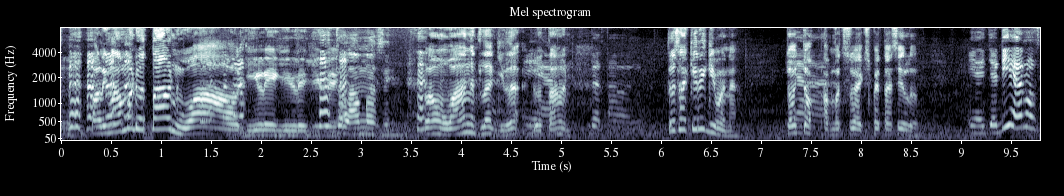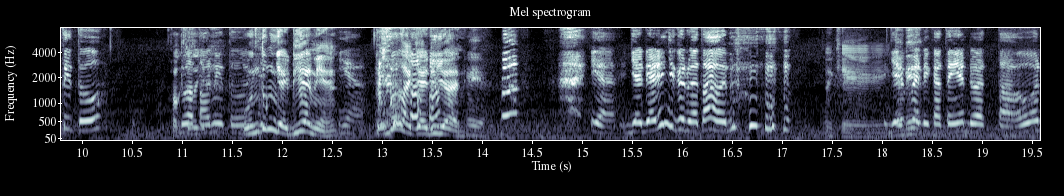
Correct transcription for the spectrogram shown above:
Paling lama 2 tahun. Wow, gile gile gile. Itu lama sih Lama banget lah gila, 2 Iya, tahun. dua tahun. Terus akhirnya gimana? Cocok Ya. sama sesuai ekspektasi lu? Ya jadian waktu itu. Waktu Dua tahun itu. Untung jadian ya? Iya. Coba gak jadian? Iya Ya, jadiannya juga 2 tahun. Oke Jadi, Jadi- PDKT-nya 2 tahun.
